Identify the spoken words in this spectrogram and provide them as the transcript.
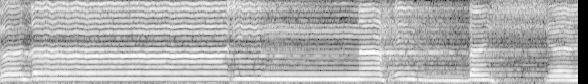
ألا إن حزب الشيطان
